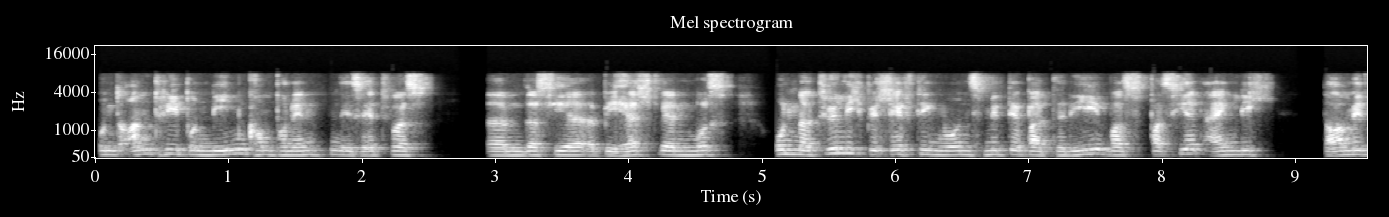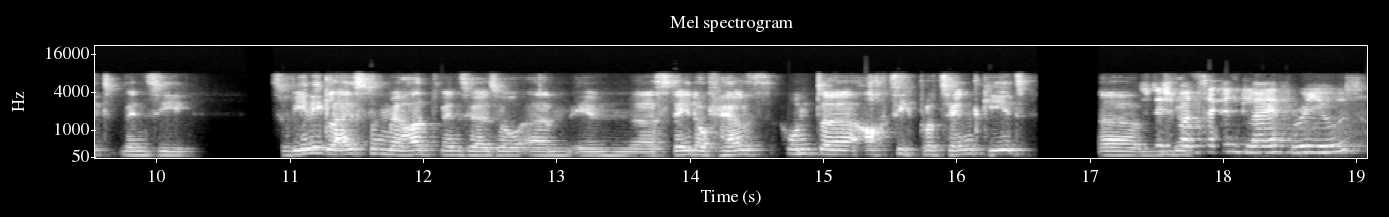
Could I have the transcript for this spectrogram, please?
und Antrieb und Nebenkomponenten ist etwas, ähm, das hier beherrscht werden muss. Und natürlich beschäftigen wir uns mit der Batterie. Was passiert eigentlich damit, wenn sie zu wenig Leistung mehr hat, wenn sie also ähm, im äh, State of Health unter 80 Prozent geht. Äh, Stichwort Second Life Reuse.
